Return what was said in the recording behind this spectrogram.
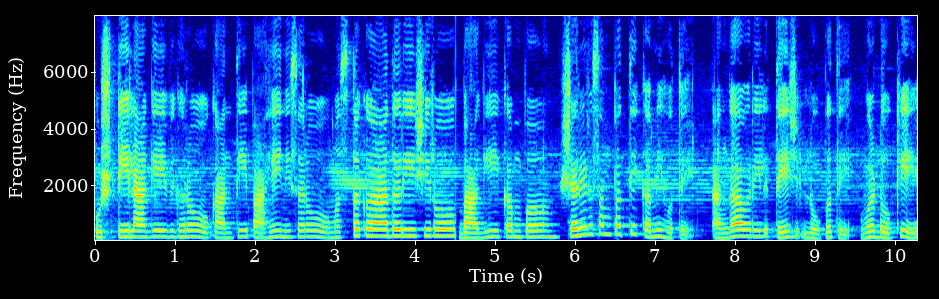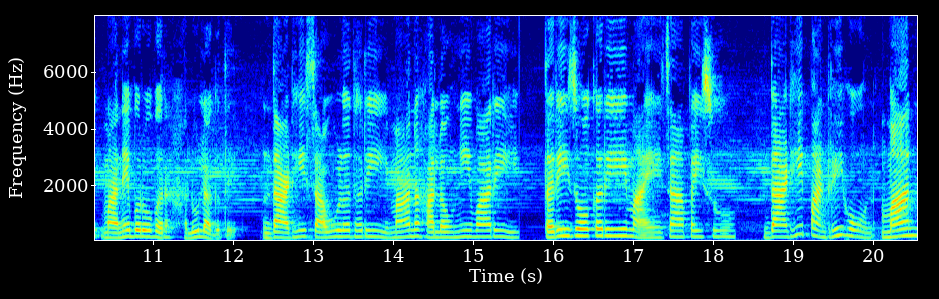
पुष्टी लागे विघरो कांती पाहे निसरो मस्तक आदरी शिरो बागी कंप. शरीर संपत्ती कमी होते. अंगावरील तेज लोपते व डोके मानेबरोबर हलू लागते. दाढी साऊळ धरी मान हालवणी वारी तरी जो करी मायेचा पैसू. दाढी पांढरी होऊन मान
